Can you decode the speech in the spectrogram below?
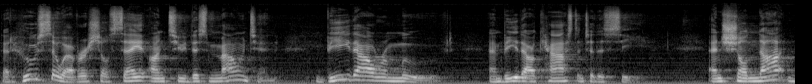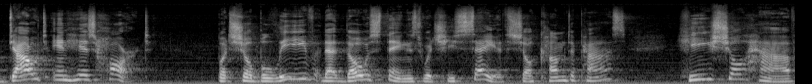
that whosoever shall say unto this mountain, Be thou removed, and be thou cast into the sea, and shall not doubt in his heart, but shall believe that those things which he saith shall come to pass, he shall have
